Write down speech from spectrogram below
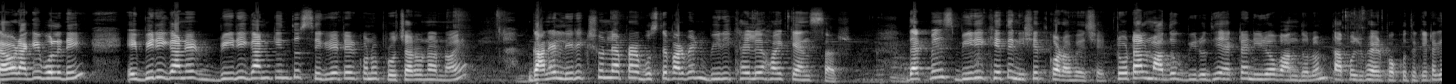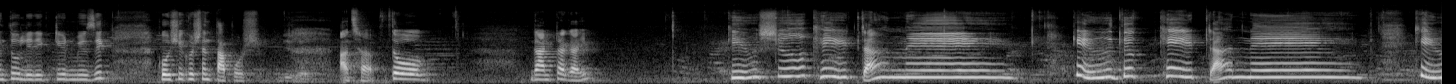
গাওয়ার আগেই বলে নেই, এই বিড়ি গানের, বিড়ি গান কিন্তু সিগারেটের কোনো প্রচারণা নয়। গানের লিরিক শুনলে আপনারা বুঝতে পারবেন, বিড়ি খাইলে হয় ক্যান্সার। দ্যাট মিন্স বিড়ি খেতে নিষেধ করা হয়েছে। টোটাল মাদক বিরোধী একটা নীরব আন্দোলন তাপস ভাইয়ের পক্ষ থেকে। এটা কিন্তু lyric tune music, Koushik Hossain Tapas. আচ্ছা তো গানটা গাই। কেউ সুখে টানে কেউ দুঃখে টানে, কেউ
